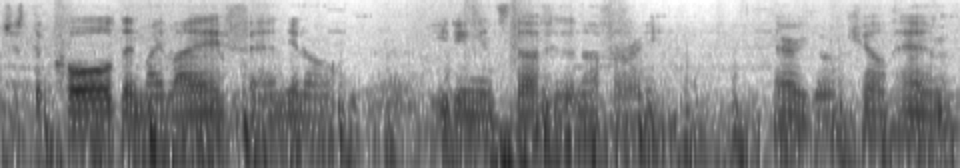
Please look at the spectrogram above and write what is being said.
just the cold in my life and you know eating and stuff is enough already. There we go, killed him.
